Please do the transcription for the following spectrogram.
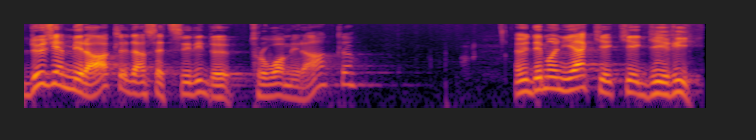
Deuxième miracle dans cette série de trois miracles, un démoniaque qui est, guéri.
